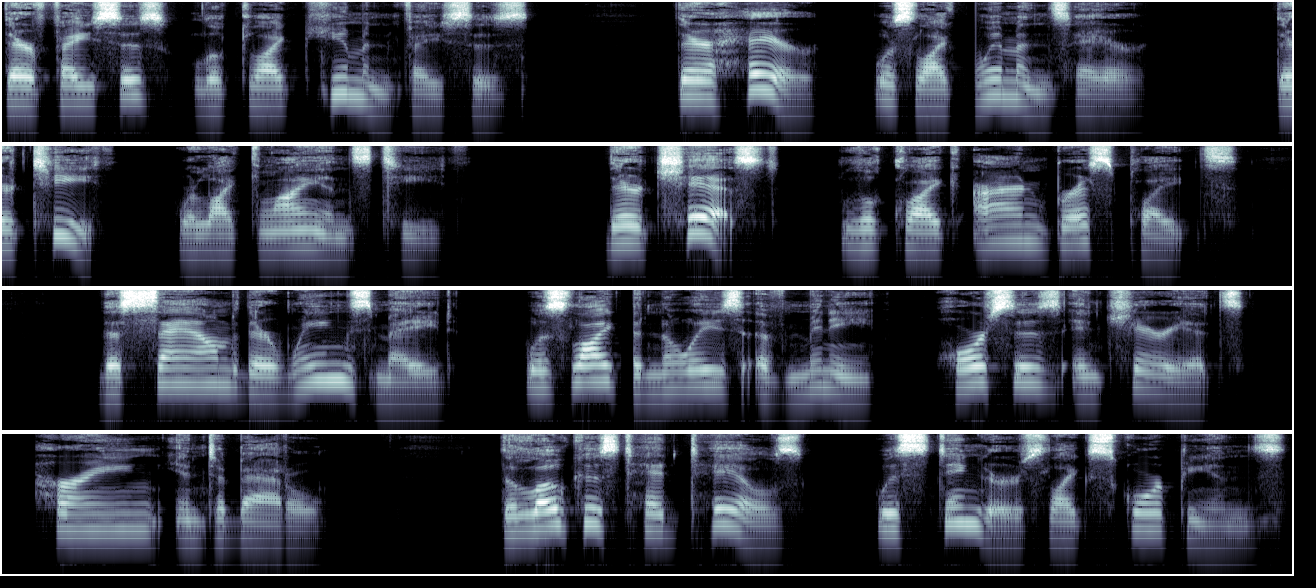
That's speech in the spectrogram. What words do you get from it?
Their faces looked like human faces. Their hair was like women's hair. Their teeth were like lions' teeth. Their chests looked like iron breastplates. The sound their wings made was like the noise of many horses and chariots hurrying into battle. The locust had tails with stingers like scorpions.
